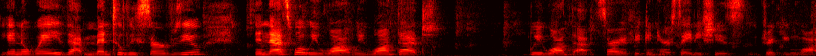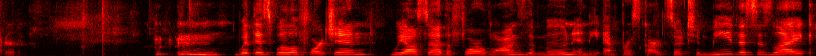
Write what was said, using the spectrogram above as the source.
in a way that mentally serves you. And that's what we want. We want that. We want that. Sorry if you can hear Sadie. She's drinking water. with this Wheel of Fortune, we also have the Four of Wands, the Moon, and the Empress card. So to me, this is like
